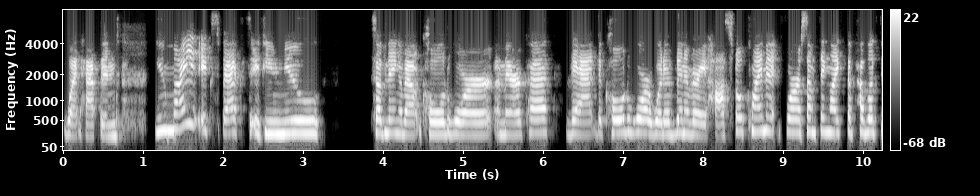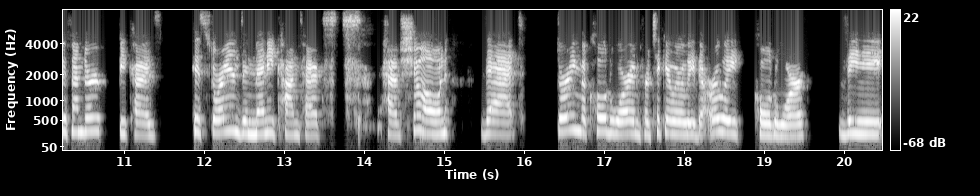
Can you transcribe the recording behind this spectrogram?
what happened, you might expect if you knew something about Cold War America that the Cold War would have been a very hostile climate for something like the public defender because historians in many contexts have shown that during the Cold War, and particularly the early Cold War, the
